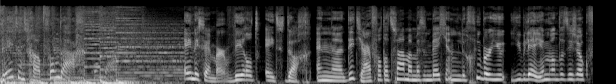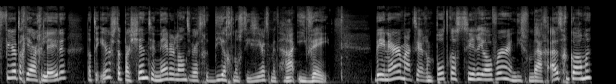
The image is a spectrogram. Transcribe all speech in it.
Wetenschap vandaag. 1 december, Wereld Aidsdag. En uh, dit jaar valt dat samen met een beetje een luguber ju jubileum. Want het is ook 40 jaar geleden dat de eerste patiënt in Nederland werd gediagnosticeerd met HIV. BNR maakte er een podcastserie over en die is vandaag uitgekomen.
